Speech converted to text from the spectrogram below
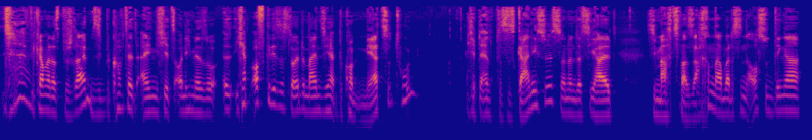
wie kann man das beschreiben? Sie bekommt halt eigentlich jetzt auch nicht mehr so. also Ich habe oft gelesen, dass Leute meinen, sie hat, bekommt mehr zu tun. Ich habe den Eindruck, dass es gar nicht so ist, sondern dass sie halt, sie macht zwar Sachen, aber das sind auch so Dinger,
